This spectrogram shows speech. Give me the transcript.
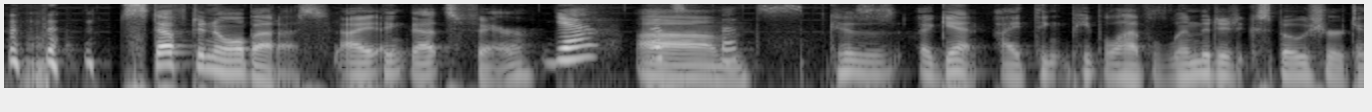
stuff to know about us i think that's fair Yeah, that's, Um, because again i think people have limited exposure to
